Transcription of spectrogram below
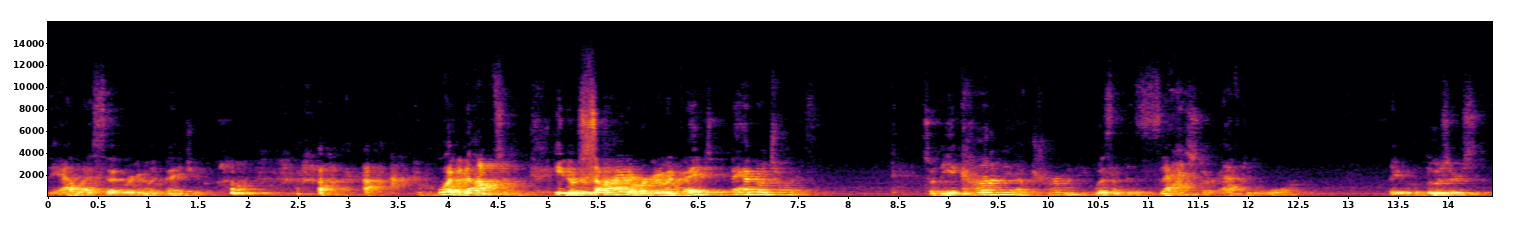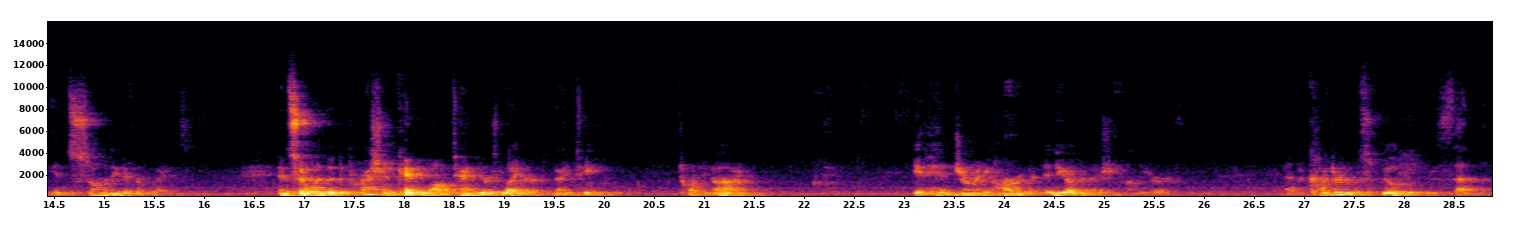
the Allies said, we're going to invade you. what an option. Either sign or we're going to invade you. They had no choice. So the economy of Germany was a disaster after the war. They were losers in so many different ways. And so when the Depression came along 10 years later, 1929, it hit Germany harder than any other nation on the earth. And the country was filled with resentment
